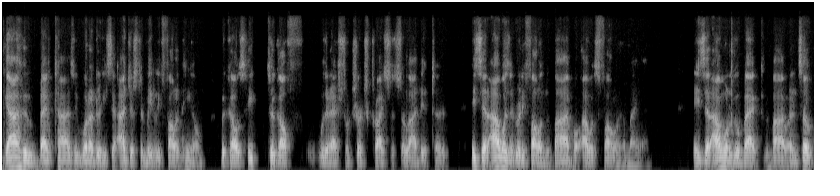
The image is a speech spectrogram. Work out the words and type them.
guy who baptized me, what I do?" He said, "I just immediately followed him because he took off with the National Church Christ, so I did too." He said, I wasn't really following the Bible. I was following a man. He said, I want to go back to the Bible. And so,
